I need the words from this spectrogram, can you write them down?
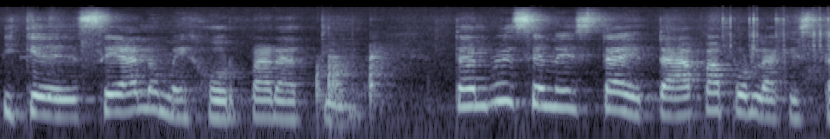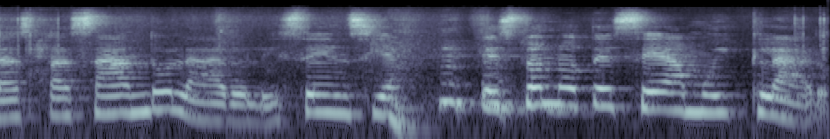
y que desea lo mejor para ti. Tal vez en esta etapa por la que estás pasando, la adolescencia, esto no te sea muy claro.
